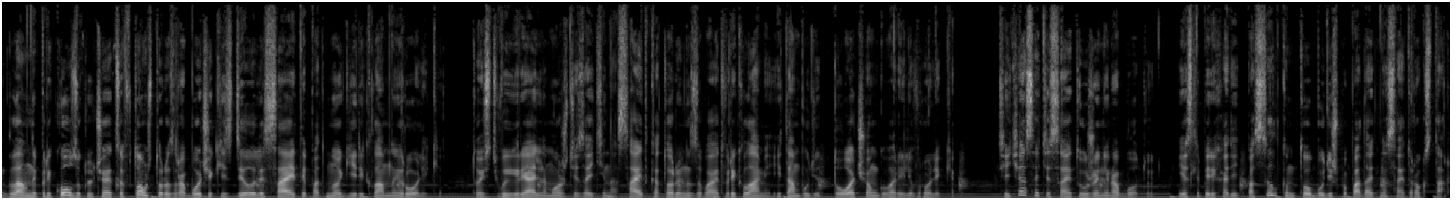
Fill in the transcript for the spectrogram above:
Главный прикол заключается в том, что разработчики сделали сайты под многие рекламные ролики. То есть вы реально можете зайти на сайт, который называют в рекламе, и там будет то, о чем говорили в ролике. Сейчас эти сайты уже не работают. Если переходить по ссылкам, то будешь попадать на сайт Rockstar.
